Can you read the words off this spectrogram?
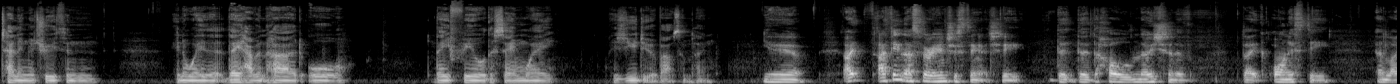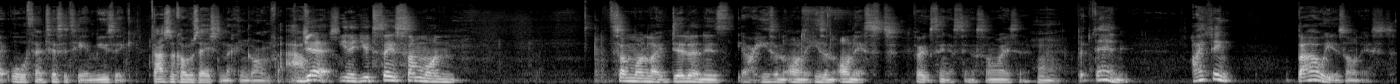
telling a truth in in a way that they haven't heard or they feel the same way as you do about something Yeah, I I think that's very interesting actually. The the, the whole notion of like honesty and like authenticity in music. that's a conversation that can go on for hours Yes, you know, you'd say someone, someone like Dylan is, yeah, he's an on, he's an honest folk singer, singer songwriter. Hmm. But then, I think Bowie is honest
